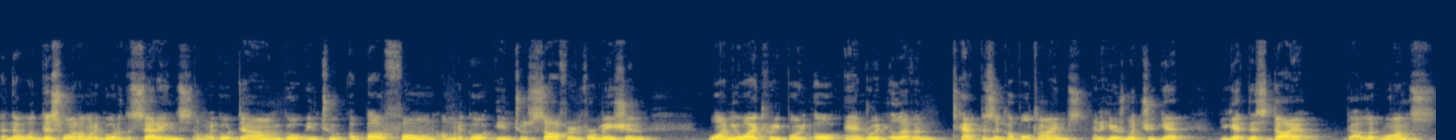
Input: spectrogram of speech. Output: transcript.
and then with this one, I'm going to go to the settings. I'm going to go down, go into about phone. I'm going to go into software information. One UI 3.0 Android 11. Tap this a couple times and here's what you get. You get this dial. Dial it once,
